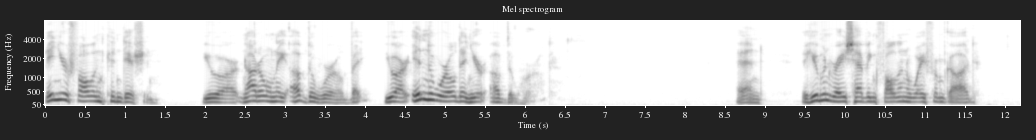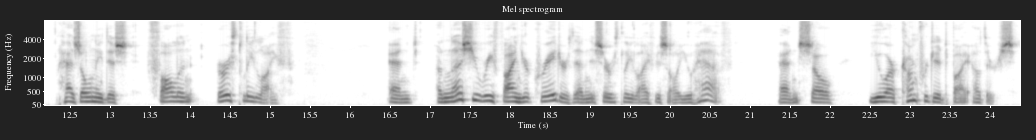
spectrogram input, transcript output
in your fallen condition, you are not only of the world, but you are in the world and you're of the world. And the human race, having fallen away from God, has only this fallen earthly life. And unless you refine your Creator, then this earthly life is all you have. And so you are comforted by others.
